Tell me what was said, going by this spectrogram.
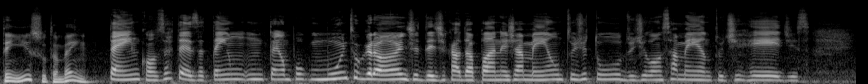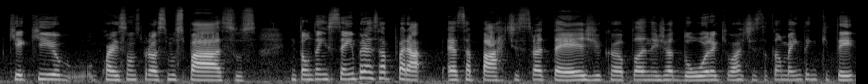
Tem isso também? Tem, com certeza. Tem um, um, tempo muito grande dedicado a planejamento de tudo, de lançamento, de redes, que, que, quais são os próximos passos. Então tem sempre essa, pra, essa parte estratégica, planejadora, que o artista também tem que ter,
